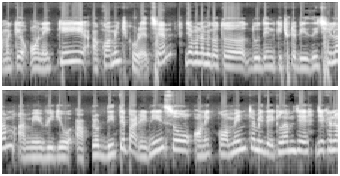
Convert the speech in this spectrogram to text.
আমাকে অনেকেই কমেন্ট করেছেন। যেমন আমি গত দুদিন কিছুটা বিজি ছিলাম, আমি ভিডিও আপলোড দিতে পারিনি সো অনেক কমেন্ট আমি দেখলাম যে, যেখানে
